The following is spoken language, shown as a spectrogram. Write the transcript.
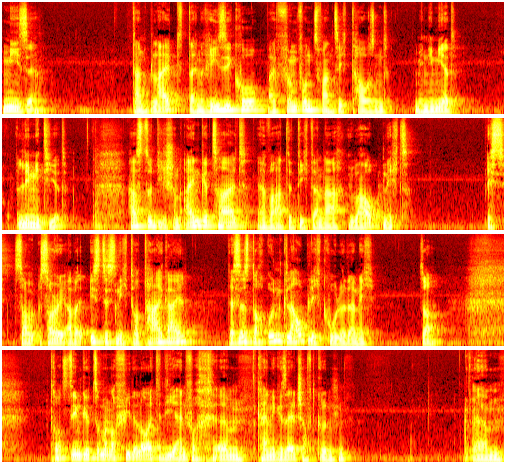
Miese, dann bleibt dein Risiko bei 25.000 minimiert, limitiert. Hast du die schon eingezahlt, erwartet dich danach überhaupt nichts. Ist, so, sorry, aber ist es nicht total geil? Das ist doch unglaublich cool, oder nicht? So. Trotzdem gibt es immer noch viele Leute, die einfach ähm, keine Gesellschaft gründen. Ähm,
